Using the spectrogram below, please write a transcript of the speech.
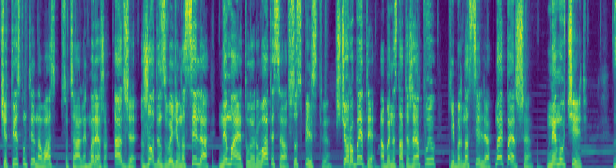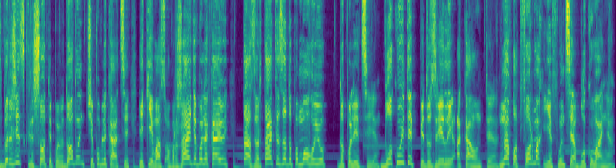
чи тиснути на вас в соціальних мережах, адже жоден з видів насилля не має толеруватися в суспільстві. Що робити, аби не стати жертвою кібернасилля? Найперше, не мовчіть. Збережіть скріншоти повідомлень чи публікацій, які вас ображають або лякають, та звертайтеся за допомогою до поліції. Блокуйте підозрілі акаунти. На платформах є функція блокування.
